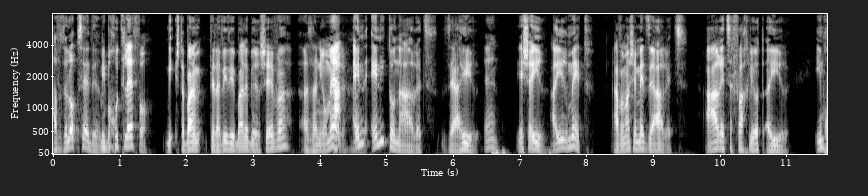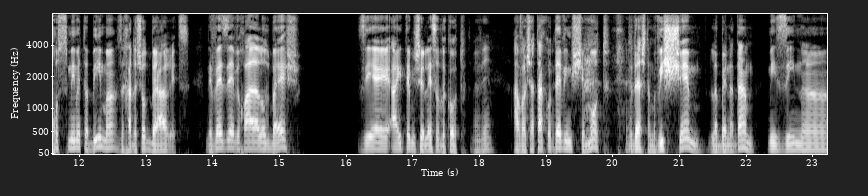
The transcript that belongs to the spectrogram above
אבל זה לא בסדר. מבחוץ לאיפה? כשאתה בא, תל אביבי בא לבאר שבע, אז אני אומר, אה, אין אין עיתון הארץ, זה העיר. אין. יש העיר. העיר מת, אבל מה שמת זה הארץ. הארץ הפך להיות העיר. אם חוסמים את הבימה, זה חדשות בהארץ. נווה זאב יכולה לעלות באש, זה יהיה אייטם של עשר דקות. אתה מבין? אבל כשאתה כותב עם שמות, אתה יודע, שאתה מביא שם לבן אדם, מזינה,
